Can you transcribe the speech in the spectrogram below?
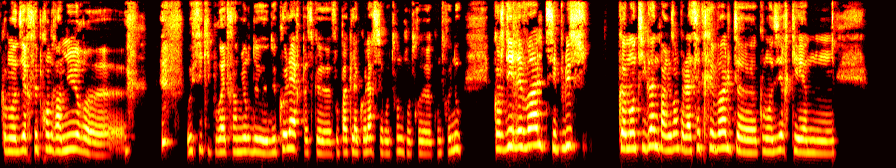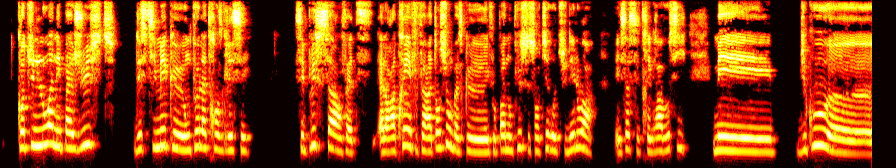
comment dire se prendre un mur euh, aussi qui pourrait être un mur de, de, colère parce que faut pas que la colère se retourne contre contre nous. Quand je dis révolte, c'est plus comme Antigone par exemple, elle a cette révolte euh, comment dire qui est hum, quand une loi n'est pas juste, d'estimer qu'on peut la transgresser. C'est plus ça en fait. Alors après, il faut faire attention parce que il faut pas non plus se sentir au-dessus des lois. Et ça, c'est très grave aussi. Mais du coup, euh,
